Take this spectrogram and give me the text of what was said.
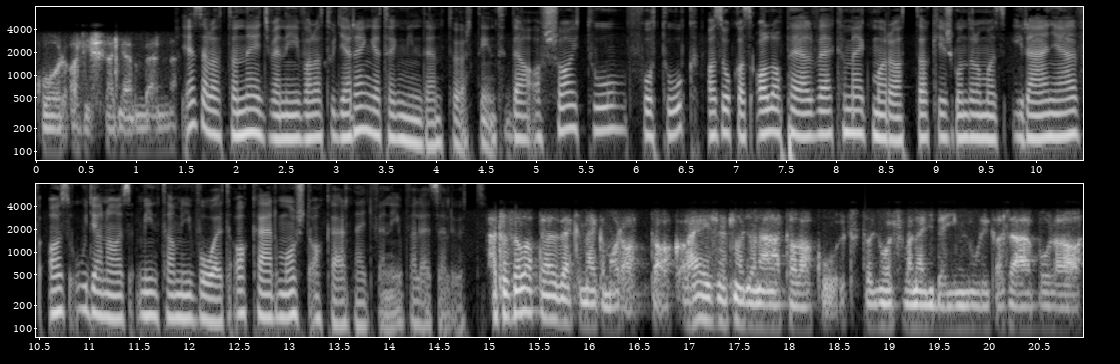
akkor az is legyen benne. Ez alatt a 40 év alatt ugye rengeteg minden történt, de a sajtó, fotók, azok az alapelvek megmaradtak, és gondolom az irányelv az ugyanaz, mint ami volt, akár most, akár 40 évvel ezelőtt. Hát az alapelvek megmaradtak. A helyzet nagyon átalakult. 81-ben indul igazából a,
